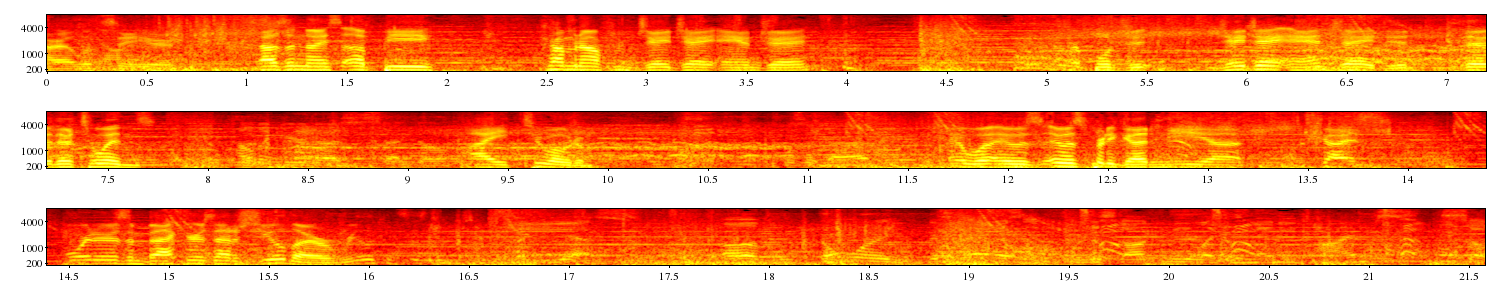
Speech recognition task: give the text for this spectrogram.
All right, let's see here. That was a nice up B coming out from JJ and J. Triple J, JJ and J, dude. They're, they're twins. How did your guys' set go? I 2 0'd him. Was it bad? It, it was it was pretty good. He uh, guy's forwarders and backers out of shield are really consistent. Yes. Um, don't worry, this man has restocked me like many times, so.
